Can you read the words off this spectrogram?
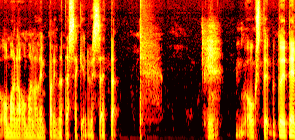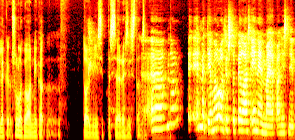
omana, omana lempparina tässä genressä, että niin, onko te, te, teillä, sulla on niin toimii sitten se resistanssi? Öö, no, en mä tiedä. Mä luulen, että jos sitä pelaisi enemmän ja pääsisi, niin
